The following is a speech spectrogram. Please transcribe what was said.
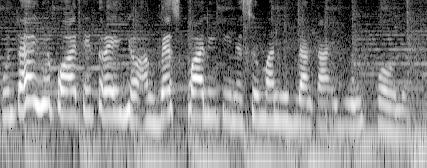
Puntahan niyo po at itry niyo ang best quality na Suman with Langka in Antipolo.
